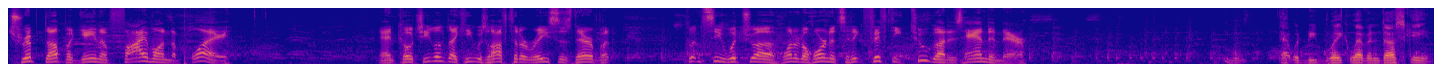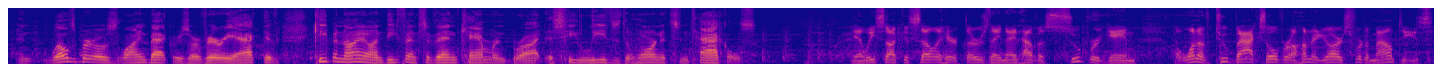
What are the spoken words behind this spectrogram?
tripped up a gain of five on the play. And coach, he looked like he was off to the races there, but couldn't see which uh, one of the Hornets. I think 52 got his hand in there. That would be Blake Lewandowski. And Wellsboro's linebackers are very active. Keep an eye on defensive end Cameron Brott as he leads the Hornets in tackles. Yeah, we saw Casella here Thursday night have a super game. Uh, one of two backs over 100 yards for the Mounties.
